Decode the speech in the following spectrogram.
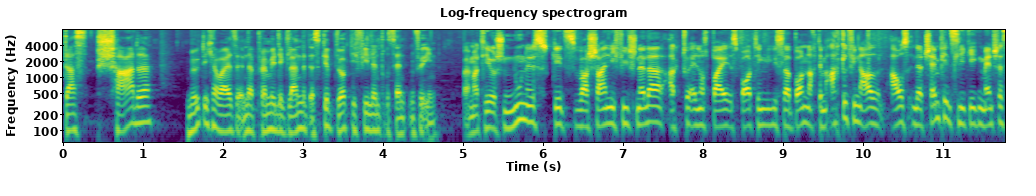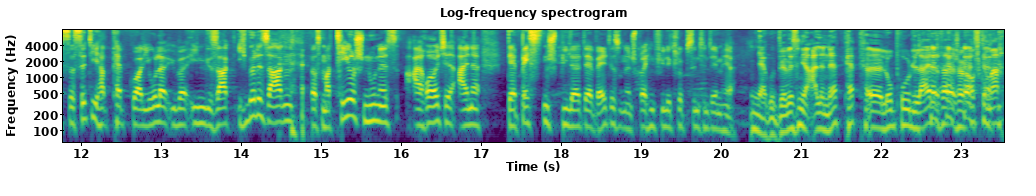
dass Schade möglicherweise in der Premier League landet. Es gibt wirklich viele Interessenten für ihn. Bei Matthäus Nunes geht es wahrscheinlich viel schneller. Aktuell noch bei Sporting Lissabon. Nach dem Achtelfinal aus in der Champions League gegen Manchester City hat Pep Guardiola über ihn gesagt, ich würde sagen, dass Matthäus Nunes heute einer der besten Spieler der Welt ist und entsprechend viele Clubs sind hinter ihm her. Ja gut, wir wissen ja alle, ne? Pep äh, Lobhudelei, das hat er schon oft gemacht.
